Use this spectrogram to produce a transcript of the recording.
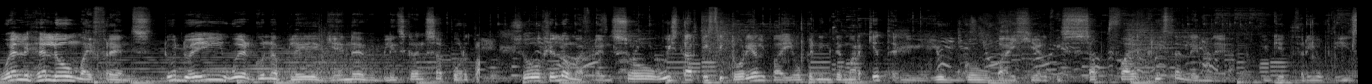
Well, hello my friends. Today we're gonna play again uh, Blitzcrank support. So, hello my friends. So, we start this tutorial by opening the market and you go buy here this sapphire crystal and uh, you get three of these.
